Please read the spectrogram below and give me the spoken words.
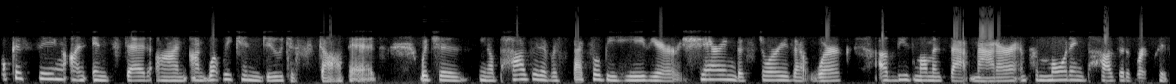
focusing on instead on, on what we can do to stop it, which is, you know, positive, respectful behavior, sharing the stories at work of these moments that matter, and promoting positive workplace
